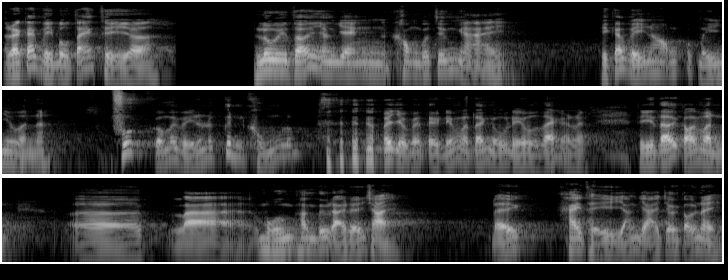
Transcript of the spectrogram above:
ra các vị bồ tát thì uh, lui tới nhân gian không có chướng ngại. Thì các vị nó không có bị như mình nữa. Phước. Của mấy vị đó nó kinh khủng lắm. Ví dụ cái từ nếu mà tới ngũ địa bồ tát rồi là thì tới cõi mình uh, là mượn thân tứ đại để xài để khai thị giảng dạy cho cõi này.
